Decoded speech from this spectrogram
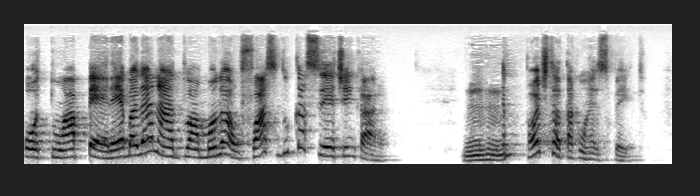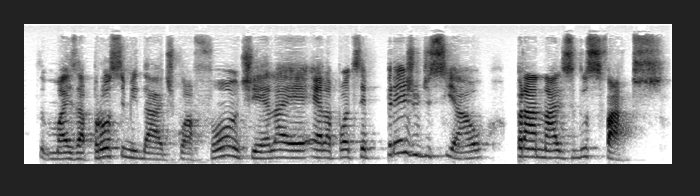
pô, tu é uma pereba danada, tu amando alface do cacete, hein, cara? Uhum. Você pode tratar com respeito, mas a proximidade com a fonte, ela, é, ela pode ser prejudicial para análise dos fatos.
